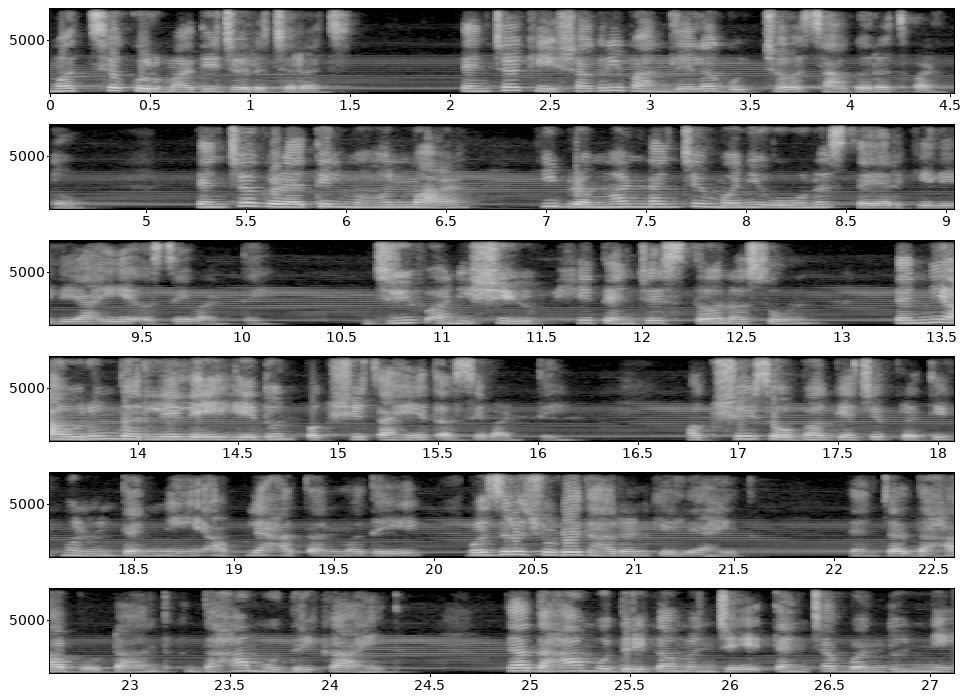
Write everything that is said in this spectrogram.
मत्स्यकुर्मादी जलचरच. त्यांच्या केशाग्री बांधलेला गुच्छ सागरच वाटतो. त्यांच्या गळ्यातील मोहनमाळ ही ब्रह्मांडांचे मनी ओवूनच तयार केलेली आहे असे वाटते. जीव आणि शिव हे त्यांचे स्तन असून त्यांनी आवरून धरलेले हे दोन पक्षीच आहेत असे वाटते. अक्षय सौभाग्याचे प्रतीक म्हणून त्यांनी आपल्या हातांमध्ये वज्रचुडे धारण केले आहेत. त्यांच्या दहा बोटांत दहा मुद्रिका आहेत. त्या दहा मुद्रिका म्हणजे त्यांच्या बंधूंनी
